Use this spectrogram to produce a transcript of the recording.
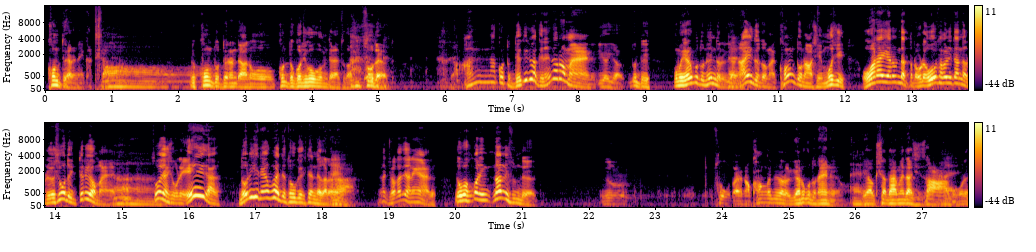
コントやらないかって言ったの。コントってなんだあのコント55号みたいなやつが「そうだよ」って。あんなことできるわけねえだろお前。いやいやだってお前やることねえんだろ、い。やないけどお前コントの話もしお笑いやるんだったら俺大阪にいたんだから吉本行ってるよお前。そうじゃんし俺映画乗り切れなくやって東京来てんだからな、ええ、冗談じゃねえやお前他に何にすんだよ。そうだよな考えてたらやることないのよ、ええ、役者ダメだしさ、はい、もうこれ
